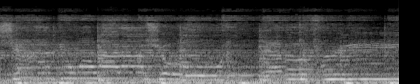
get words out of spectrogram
shine, go on while I show, never free.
